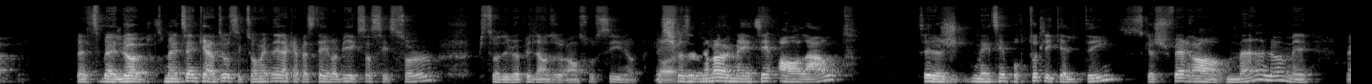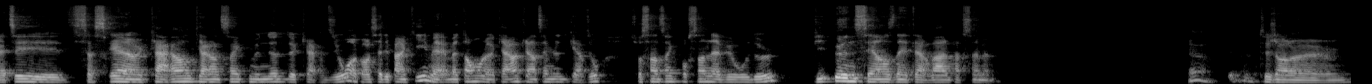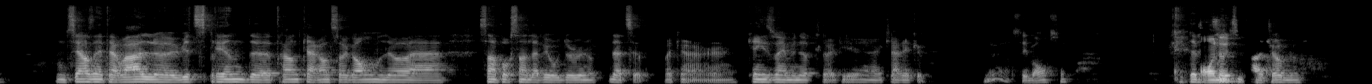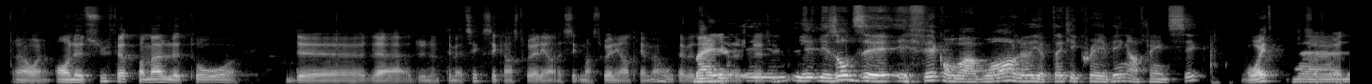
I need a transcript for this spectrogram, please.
Ben, ben, là, tu maintiens le cardio, c'est que tu vas maintenir la capacité aérobie avec ça, c'est sûr. Puis tu vas développer de l'endurance aussi. Là. Mais si je faisais vraiment un maintien all-out, tu sais, je maintiens pour toutes les qualités, ce que je fais rarement, là, mais ça serait un 40-45 minutes de cardio. Encore, ça dépend qui, mais mettons 40-45 minutes de cardio, 65% de la VO2, puis une séance d'intervalle par semaine. Ah. Tu genre une séance d'intervalle, 8 sprints de 30-40 secondes là, à 100% de la VO2, là, that's it. Avec 15-20 minutes là, avec, la récup. Ah, c'est bon, ça. On a... Job, ah ouais. On a-tu fait pas mal le tour de, la, de notre thématique, c'est cycle menstruel et entraînement, ou avais ben, les, les, autres effets qu'on va avoir, là, il y a peut-être les cravings en fin de cycle. Oui, euh,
